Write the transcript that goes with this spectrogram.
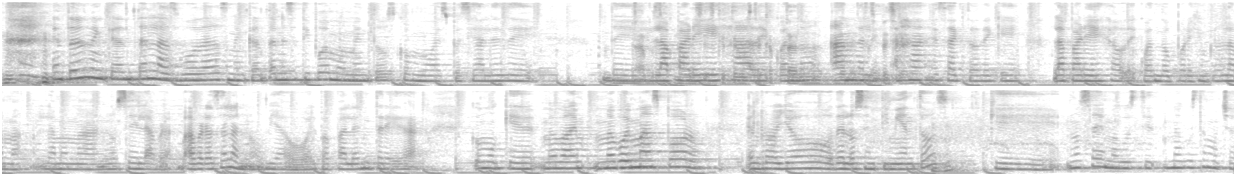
Entonces me encantan las bodas, me encantan ese tipo de momentos como especiales de, de Ah, pues, la pareja, de cuando, ándale, ajá, exacto, de que la pareja o de cuando, por ejemplo, la, ma- la mamá, no sé, la abra- abraza a la novia o el papá la entrega, como que me, va, me voy más por el rollo de los sentimientos que, no sé, me gusta, me gusta mucho.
